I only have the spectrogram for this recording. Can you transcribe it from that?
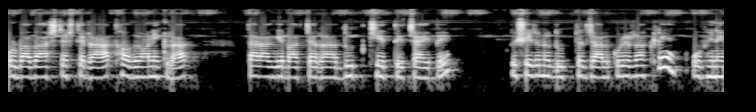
ওর বাবা আস্তে আস্তে রাত হবে, অনেক রাত। তার আগে বাচ্চারা দুধ খেতে চাইবে। তো সেই জন্য দুধটা জাল করে রাখলে ওভেনে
